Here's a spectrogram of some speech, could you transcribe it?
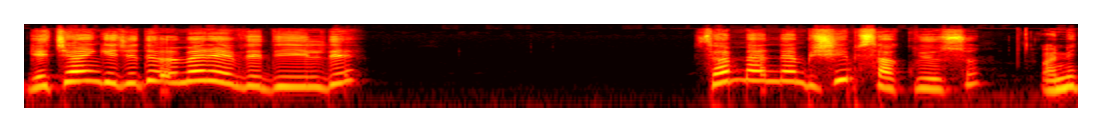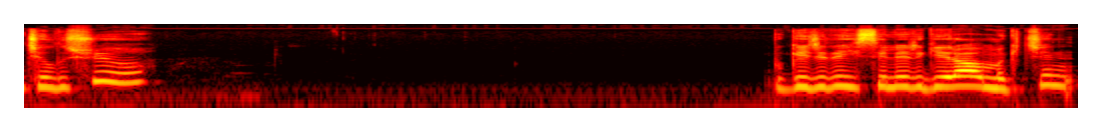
Geçen gece de Ömer evde değildi. Sen benden bir şey mi saklıyorsun? Anne çalışıyor. Bu gece de hisseleri geri almak için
